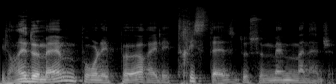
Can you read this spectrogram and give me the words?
Il en est de même pour les peurs et les tristesses de ce même manager.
